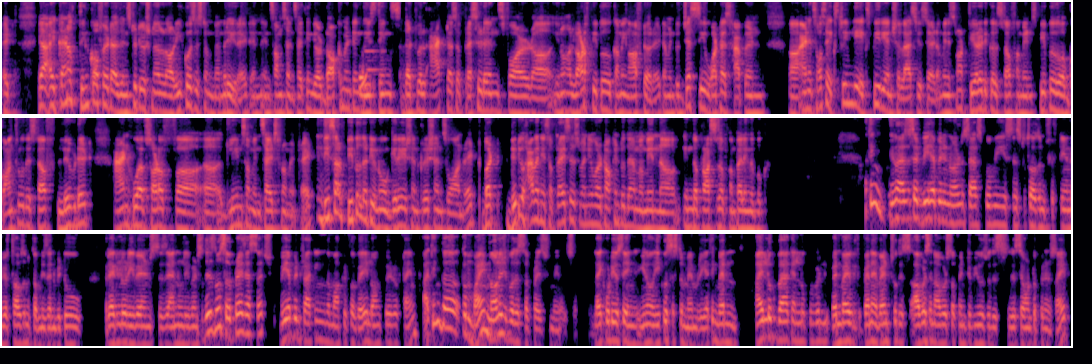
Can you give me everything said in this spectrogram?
Right? Yeah i kind of think of it as institutional or ecosystem memory right? In, in some sense. I think you're documenting these things that will act as a precedence for uh, you know a lot of people coming after right? I mean to just see what has happened uh, and it's also extremely experiential as you said. I mean it's not theoretical stuff. I mean it's people who have gone through this stuff lived it and who have sort of uh, uh gleaned some insights from it right? And these are people that you know girish and krish and so on right? But did you have any surprises when you were talking to them i mean uh, in the process of compiling the book I think, you know, as I said, we have been involved in SaaS Boomi since 2015. We have 1,000 companies and we do regular events, there's annual events. So there's no surprise as such. We have been tracking the market for a very long period of time. I think the combined knowledge was a surprise for me also. Like what you're saying, you know, ecosystem memory. I think when I look back and look when I when I went through this hours and hours of interviews with this this entrepreneurs, right?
